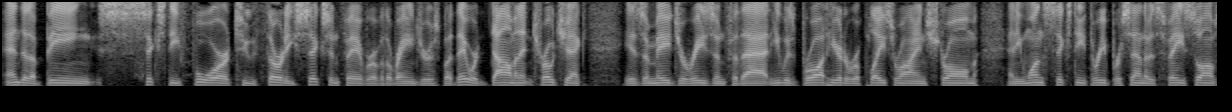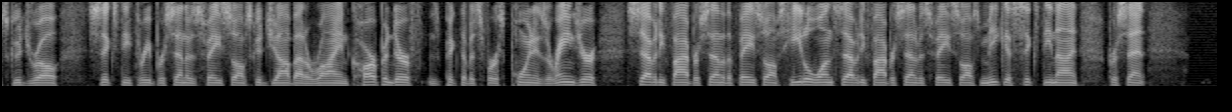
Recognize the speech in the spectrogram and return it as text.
ended up being 64 to 36 in favor of the Rangers, but they were dominant. Trocheck is a major reason for that. He was brought here to replace Ryan Strome, and he won 63% of his faceoffs. Goodrow, 63% of his faceoffs. Good job out of Ryan Carpenter. Picked up his first point as a Ranger. 75% of the faceoffs. Chytil won 75% of his faceoffs. Mika, 69%.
